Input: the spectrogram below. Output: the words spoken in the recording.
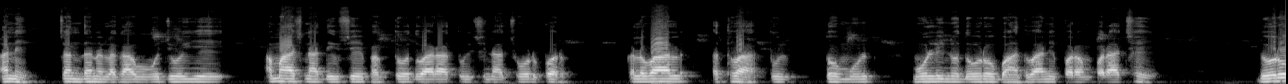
અને ચંદન લગાવવું જોઈએ. અમાસના દિવસે ભક્તો દ્વારા તુલસીના છોડ પર કલવાલ અથવા તો મૂલ મૂલીનો દોરો બાંધવાની પરંપરા છે. દોરો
